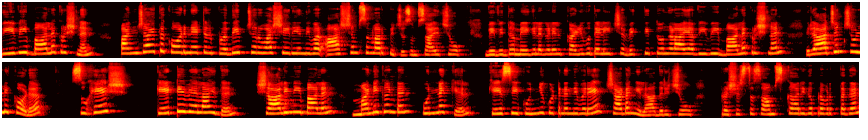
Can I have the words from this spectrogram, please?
V V Balakrishnan panchayat coordinator Pradeep Cheruvassery എന്നിവർ ആശംസകൾ അർപ്പിച്ചു സംസാരിച്ചു. വിവിധ മേഖലകളിൽ കഴിവ് തെളിയിച്ച വ്യക്തിത്വങ്ങളായ V V Balakrishnan Rajan Chullikode Suhesh K T Velayudhan Shalini Balan Manikandan Punnakkal K C Kunjukuttan എന്നിവരെ ചടങ്ങിൽ ആദരിച്ചു. പ്രശസ്ത സാംസ്കാരിക പ്രവർത്തകൻ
